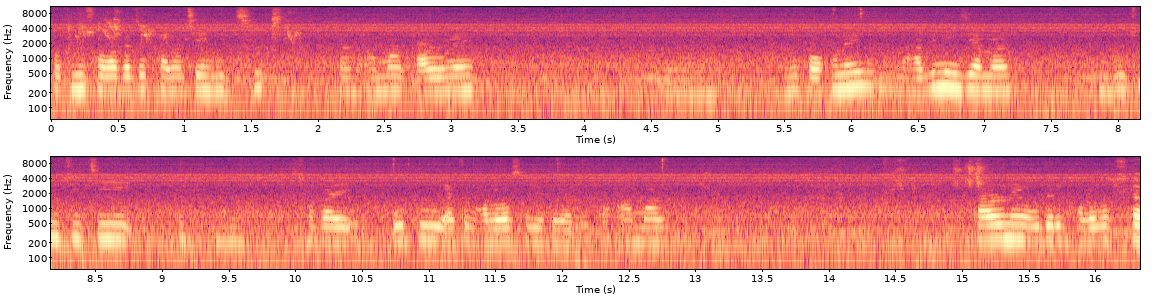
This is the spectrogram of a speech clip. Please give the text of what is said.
প্রথমে সবার কাছে ক্ষমা চেয়ে নিচ্ছি। কারণ আমার কারণে আমি কখনোই ভাবিনি যে আমার বুচু চিচি সবাই পুটু এত ভালোবাসা যেতে পারে। আমার কারণে ওদের ভালোবাসা,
